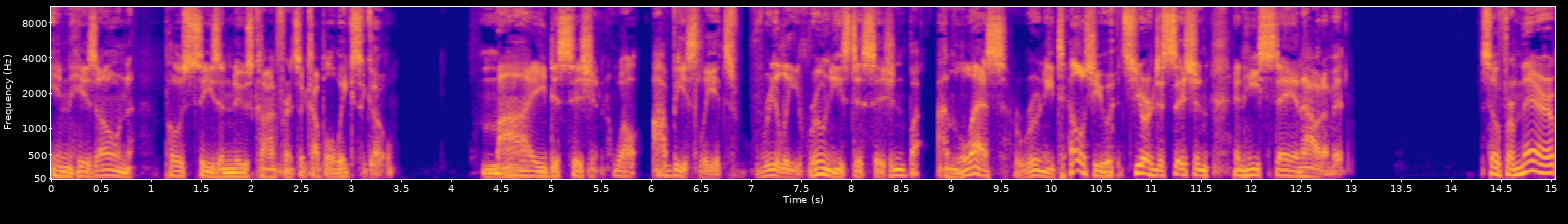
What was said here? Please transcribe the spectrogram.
in his own postseason news conference a couple of weeks ago. My decision. Well, obviously it's really Rooney's decision, but unless Rooney tells you it's your decision and he's staying out of it. So from there,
